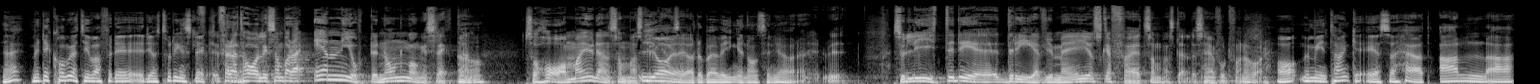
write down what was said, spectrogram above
Nej, men det kommer jag till varför det, jag tror din släkt... För att ha liksom bara en gjort det någon gång i släkten, Ja. så har man ju den sommarstugan. Ja, ja, ja, då behöver ingen någonsin göra det. Så lite det drev ju mig att skaffa ett sommarställe som jag fortfarande har. Ja, men min tanke är så här att alla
